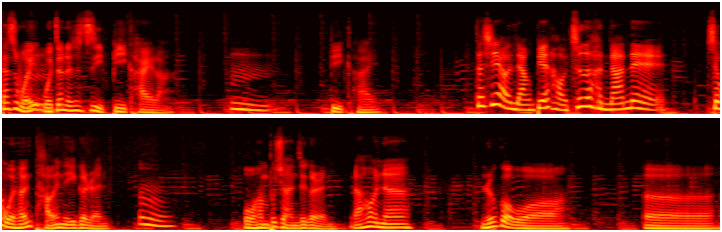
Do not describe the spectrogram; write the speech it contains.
但是我、嗯我真的是自己避开啦，嗯，避开。但是要两边好，真的很难呢。像我很讨厌的一个人，嗯我很不喜欢这个人。然后呢，如果我呃，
